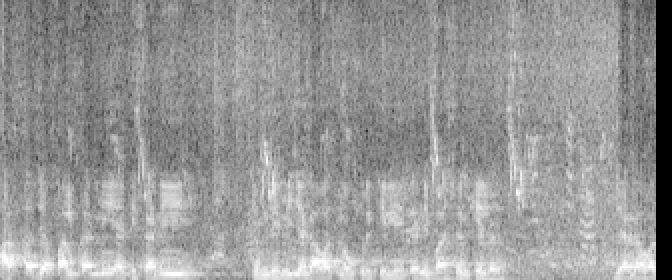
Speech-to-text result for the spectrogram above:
आत्ता ज्या पालकांनी या ठिकाणी एम डीनी ज्या गावात नोकरी केली त्यांनी भाषण केलं ज्या गावात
